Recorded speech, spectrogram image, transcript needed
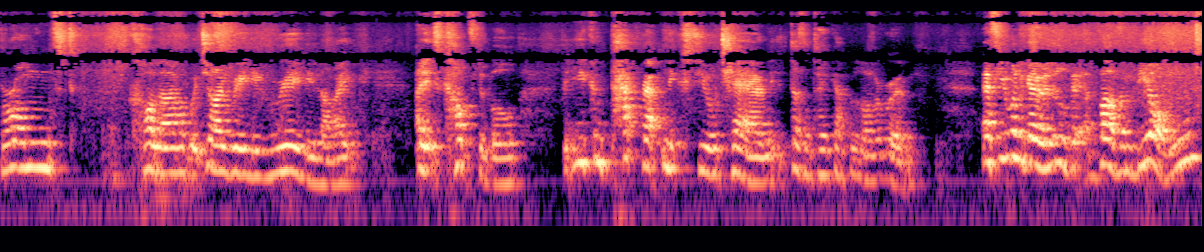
bronzed collar, which I really, really like. And it's comfortable, but you can pack that next to your chair and it doesn't take up a lot of room. Now, if you want to go a little bit above and beyond,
